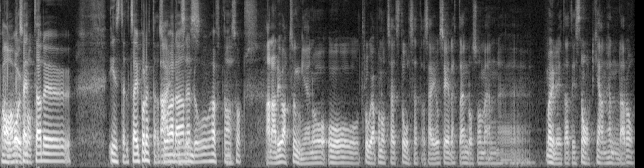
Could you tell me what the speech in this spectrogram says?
på Ja, han något sätt något- hade inställt sig på detta så Nej, hade han precis. ändå haft någon Ja. sorts han hade ju varit tvungen och, och tror jag på något sätt stålsätta sig och se detta ändå som en eh, möjlighet att det snart kan hända. Då.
